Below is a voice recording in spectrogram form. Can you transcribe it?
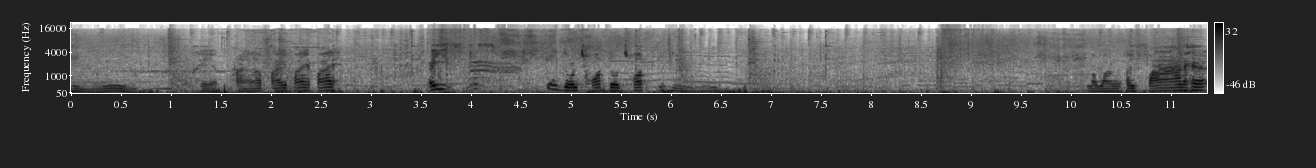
หือโอเคไปแล้วไปไปไปไอ้โดนช็อตโดนช็อตระวังไฟฟ้านะฮะ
